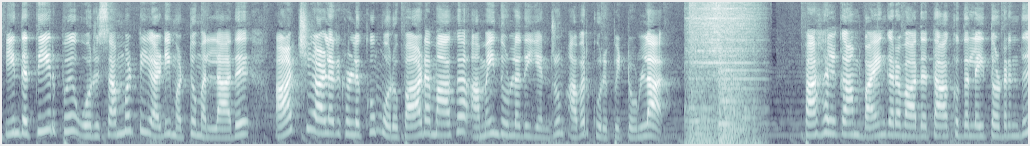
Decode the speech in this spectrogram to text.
இந்த தீர்ப்பு ஒரு சம்மட்டி அடி மட்டுமல்லாது ஆட்சியாளர்களுக்கும் ஒரு பாடமாக அமைந்துள்ளது என்றும் அவர் குறிப்பிட்டுள்ளார். பஹல்காம் பயங்கரவாத தாக்குதலை தொடர்ந்து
